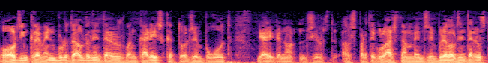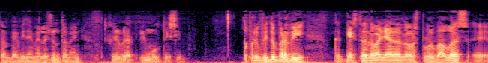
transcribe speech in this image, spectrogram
o els increment brutal dels interessos bancaris que tots hem pogut, ja que no, si els, els particulars també ens impuren dels interessos, també, evidentment, l'Ajuntament s'ha impurat i moltíssim. Aprofito per dir que aquesta davallada de les plusvàlues eh,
